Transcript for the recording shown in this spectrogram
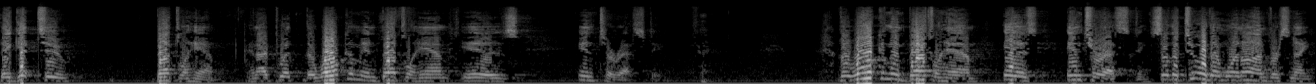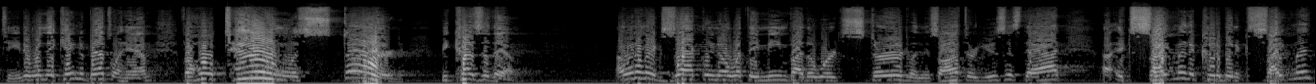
They get to Bethlehem. And I put the welcome in Bethlehem is interesting. the welcome in Bethlehem is interesting. So the two of them went on, verse 19. And when they came to Bethlehem, the whole town was stirred because of them. Now, we don't exactly know what they mean by the word stirred when this author uses that. Uh, excitement, it could have been excitement.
